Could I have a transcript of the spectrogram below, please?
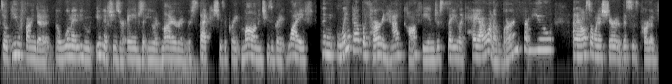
So if you find a, a woman who, even if she's your age, that you admire and respect, she's a great mom and she's a great wife, then link up with her and have coffee and just say, like, hey, I want to learn from you. And I also want to share that this is part of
